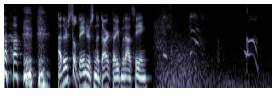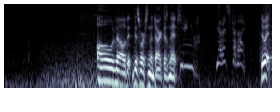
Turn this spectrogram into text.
uh, they're still dangerous in the dark, though, even without seeing. Oh no, th this works in the dark, doesn't it? Do it!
